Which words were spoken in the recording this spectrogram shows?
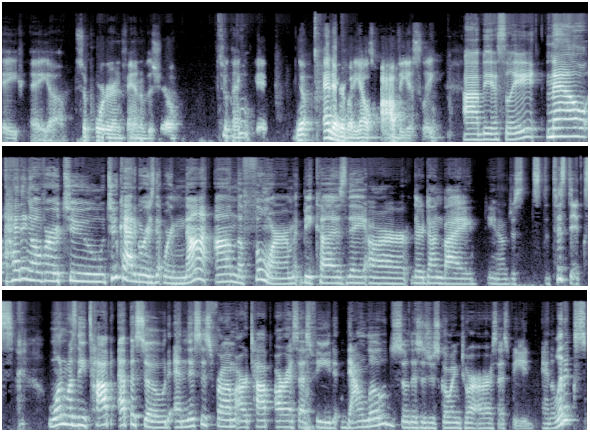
a a uh, supporter and fan of the show. So thank cool. you, Gabe. Yep, and everybody else, obviously. Obviously. Now heading over to two categories that were not on the form because they are they're done by you know just statistics. One was the top episode, and this is from our top RSS feed downloads. So this is just going to our RSS feed analytics.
